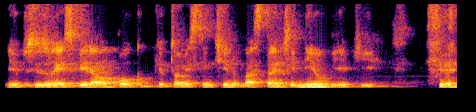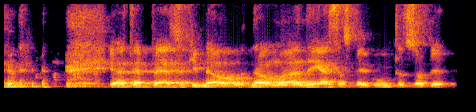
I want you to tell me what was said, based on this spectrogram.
Eu preciso respirar um pouco, porque estou me sentindo bastante newbie aqui. eu até peço que não, não mandem essas perguntas sobre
